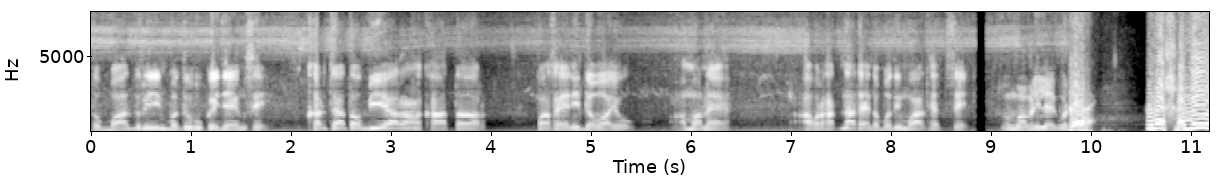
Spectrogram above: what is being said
તો બાદરી બધું સુકાઈ જાય એમ છે. ખર્ચા તો બિયારણ, ખાતર પાસે એની દવાઓ. અમને આ વરસાદ ના થાય તો બધી વાત જ છે વાવણી લાયક વરસાદ એમાં સમી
